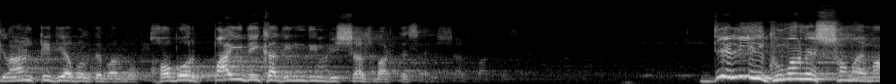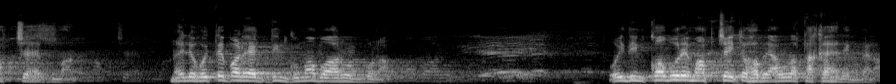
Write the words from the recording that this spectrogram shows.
গ্রান্টি দিয়া বলতে পারব, খবর পাই দেখা দিন দিন বিশ্বাস বাড়তেছে। ডেলি ঘুমানোর সময় মাপ চায় ঘুমান। নাইলে হইতে পারে একদিন ঘুমাবো আর উঠবো না। ওই দিন কবরে মাপ চাইতে হবে, আল্লাহ তাকায় দেখবে না।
